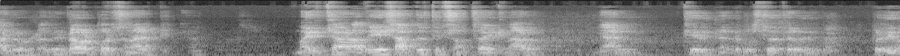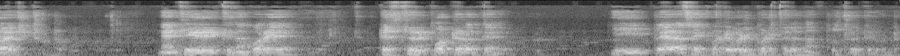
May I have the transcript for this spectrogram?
ആളുകളുണ്ട്. അത് ഡബിൾ പേഴ്സണാലിറ്റി മരിച്ച ആൾ അതേ ശബ്ദത്തിൽ സംസാരിക്കുന്ന ആൾ ഞാൻ ചെയ്തിട്ടുണ്ട്. എന്റെ പുസ്തകത്തിൽ പ്രതിപാദിച്ചിട്ടുണ്ട്. ഞാൻ ചെയ്തിരിക്കുന്ന കുറേ ടെസ്റ്റ് റിപ്പോർട്ടുകളൊക്കെ ഈ പേരാസൈക്കോണ്ടി വെളിപ്പെടുത്തലുന്ന പുസ്തകത്തിലുണ്ട്.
